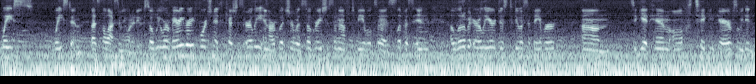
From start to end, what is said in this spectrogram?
waste, waste him. That's the last thing we want to do. So we were very, very fortunate to catch this early, and our butcher was so gracious enough to be able to slip us in a little bit earlier just to do us a favor. Um, to get him all taken care of so we didn't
